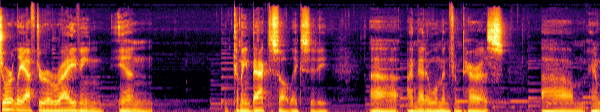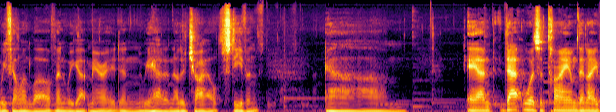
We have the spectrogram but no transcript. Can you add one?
Shortly after arriving in, coming back to Salt Lake City, uh, I met a woman from Paris, um, and we fell in love, and we got married, and we had another child, Stephen. Um, and that was a time then I,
